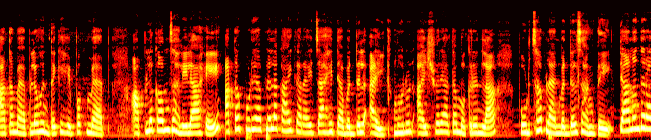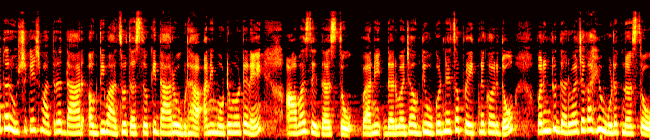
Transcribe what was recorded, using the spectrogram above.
आता मॅपला म्हणते की हे बघ मॅप आपलं काम झालेलं आहे. आता पुढे आपल्याला काय करायचं आहे त्याबद्दल ऐक. म्हणून ऐश्वर्या आता मकरनला पुढचा प्लॅनबद्दल सांगते. त्यानंतर आता ऋषिकेश मात्र दार अगदी वाजवत असतो की दार उघडा आणि मोठमोठ्याने आवाज देत असतो आणि दरवाजा अगदी उघडण्याचा प्रयत्न करतो परंतु दरवाजा काही उघडत नसतो.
